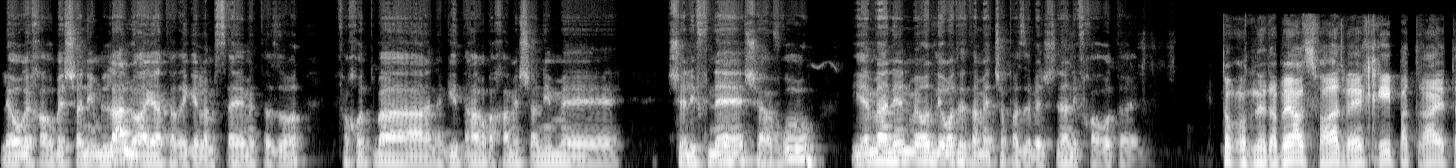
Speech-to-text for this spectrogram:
לאורך הרבה שנים לה לא היה את הרגל המסיימת הזו, לפחות בנגיד 4-5 שנים אה, שלפני, שעברו, יהיה מעניין מאוד לראות את המצ'אפ הזה בין שני הנבחרות האלה. טוב, עוד נדבר על ספרד ואיך היא פתרה את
